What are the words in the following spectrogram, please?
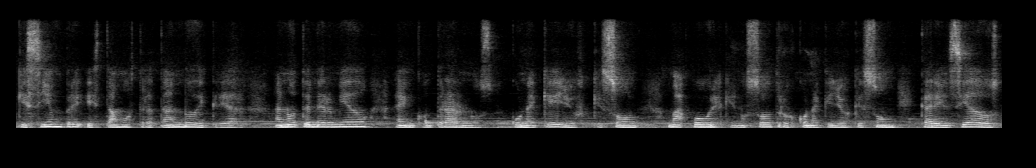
que siempre estamos tratando de crear, a no tener miedo a encontrarnos con aquellos que son más pobres que nosotros, con aquellos que son carenciados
